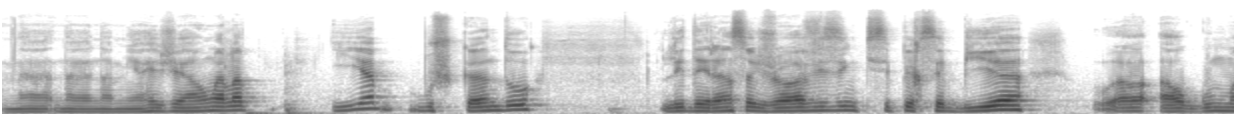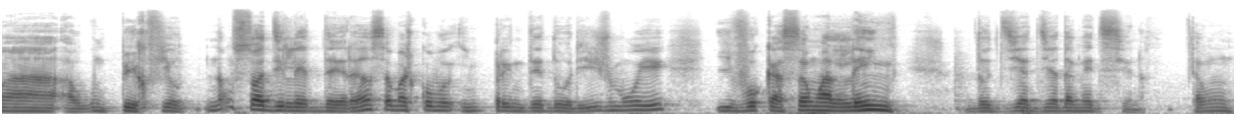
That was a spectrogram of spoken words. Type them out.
na, na, na, minha região ela ia buscando lideranças jovens em que se percebia alguma algum perfil não só de liderança mas como empreendedorismo e, e vocação além do dia a dia da medicina então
